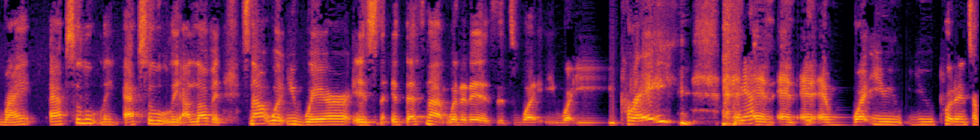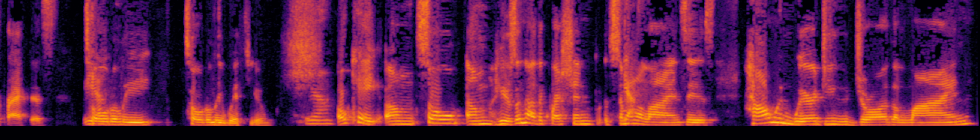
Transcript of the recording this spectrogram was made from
Right. Absolutely. Absolutely. I love it. It's not what you wear is it, that's not what it is. It's what what you pray yeah. and, and, and and what you you put into practice. Totally yeah. totally with you. Yeah. Okay. Um so um here's another question similar lines is how and where do you draw the line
